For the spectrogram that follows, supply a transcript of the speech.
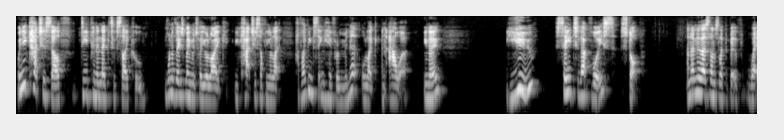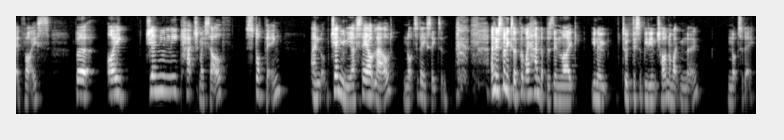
When you catch yourself deep in a negative cycle, one of those moments where you're like, you catch yourself and you're like, have I been sitting here for a minute or like an hour? You know? You say to that voice, stop. And I know that sounds like a bit of wet advice, but I genuinely catch myself stopping and genuinely I say out loud, not today, Satan. and it's funny because I put my hand up as in like, you know, to a disobedient child, and I'm like, no, not today.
